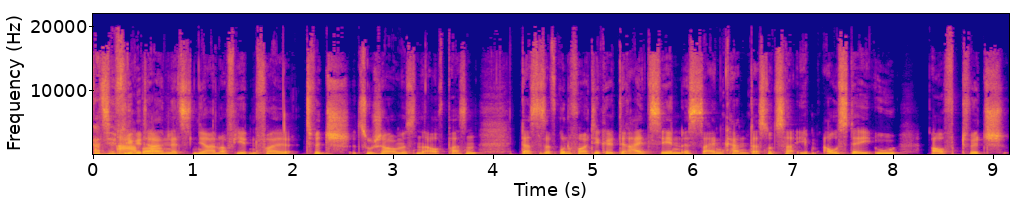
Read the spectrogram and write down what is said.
Hat sich ja viel Aber- getan in den letzten Jahren auf jeden Fall. Twitch-Zuschauer müssen aufpassen, dass es aufgrund von Artikel 13 es sein kann, dass Nutzer eben aus der EU auf Twitch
